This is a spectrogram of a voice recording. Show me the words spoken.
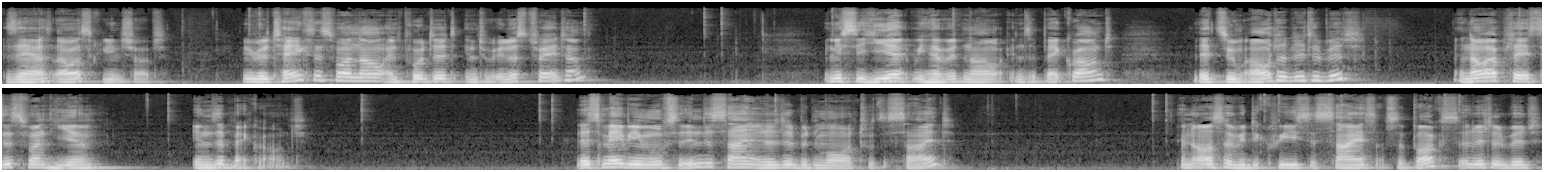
there's our screenshot. We will take this one now and put it into Illustrator. And you see here, we have it now in the background. Let's zoom out a little bit. And now I place this one here in the background. Let's maybe move the InDesign a little bit more to the side. And also we decrease the size of the box a little bit.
